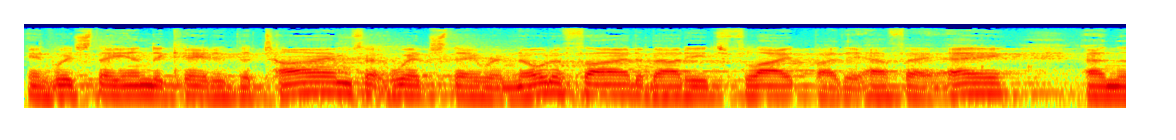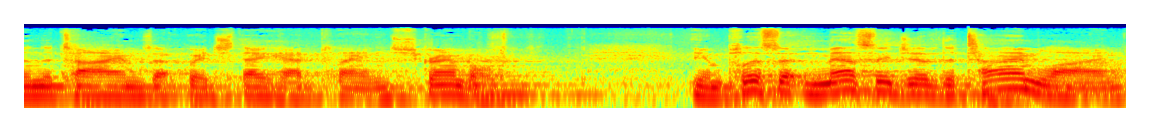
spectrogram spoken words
in which they indicated the times at which they were notified about each flight by the FAA and then the times at which they had planes scrambled. The implicit message of the timeline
